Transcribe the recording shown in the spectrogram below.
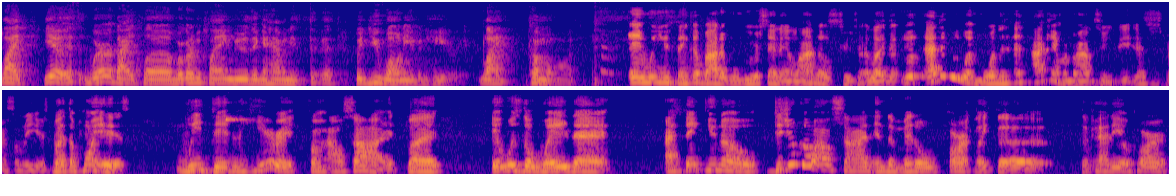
Like, yeah, it's, we're a nightclub, we're going to be playing music and having these, th- but you won't even hear it. Like, come on. And when you think about it, when we were standing in line those two, ti- like I think we went more than I can't remember how many. It's just been so many years. But the point is, we didn't hear it from outside. But it was the way that I think you know. Did you go outside in the middle part, like the the patio part?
